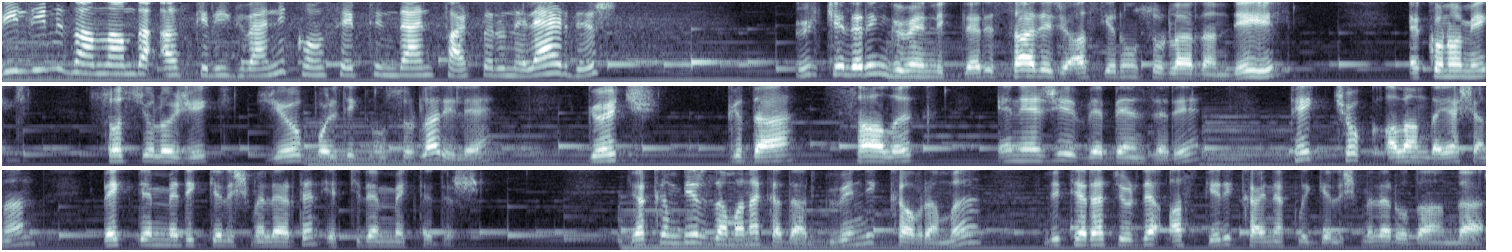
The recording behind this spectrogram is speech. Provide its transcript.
bildiğimiz anlamda askeri güvenlik konseptinden farkları nelerdir? Ülkelerin güvenlikleri sadece asker unsurlardan değil, ekonomik, sosyolojik, jeopolitik unsurlar ile göç, gıda, sağlık, enerji ve benzeri pek çok alanda yaşanan beklenmedik gelişmelerden etkilenmektedir. Yakın bir zamana kadar güvenlik kavramı literatürde askeri kaynaklı gelişmeler odağında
